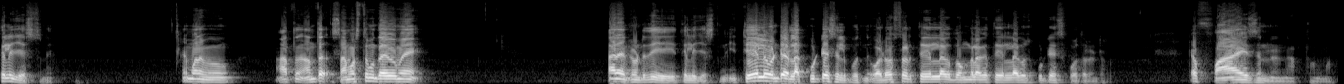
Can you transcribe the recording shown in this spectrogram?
తెలియజేస్తున్నాయి. మనము అత అంత సమస్తము దైవమే. అనేటువంటిది తెలియజేస్తుంది. ఈ తేలు అంటే అలా కుట్టేసి వెళ్ళిపోతుంది. వాడు వస్తాడు తేలులాగా దొంగలాగా తేలులాగా కుట్టేసిపోతాడు అంటారు. అంటే ఫాయిజన్ అని అర్థం అనమాట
